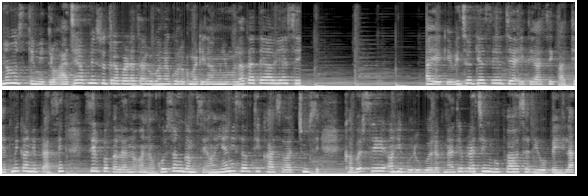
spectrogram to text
નમસ્તે મિત્રો, આજે આપણે સુત્રાપાડા તાલુકાના ગોરખમટી ગામની મુલાકાતે આવ્યા છે આ એક એવી જગ્યા છે જ્યાં ઐતિહાસિક, આધ્યાત્મિક અને પ્રાચીન શિલ્પકલાનો અનોખો સંગમ છે. અહીંયાની સૌથી ખાસ વાત શું છે? ખબર છે? અહીં ગુરુ ગોરખનાથે પ્રાચીન ગુફાઓ સદીઓ પહેલાં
